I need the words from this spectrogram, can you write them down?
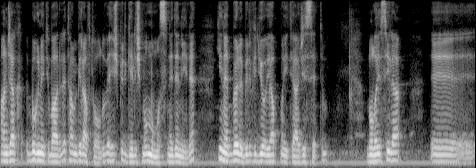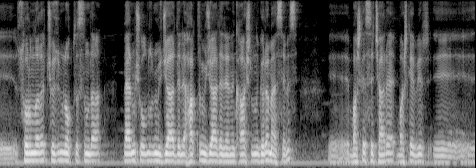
Ancak bugün itibariyle tam bir hafta oldu ve hiçbir gelişme olmaması nedeniyle yine böyle bir video yapma ihtiyacı hissettim. Dolayısıyla eee, sorunlara çözüm noktasında vermiş olduğunuz mücadele, haklı mücadelenin karşılığını göremezseniz eee, başka size çare, başka bir eee,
